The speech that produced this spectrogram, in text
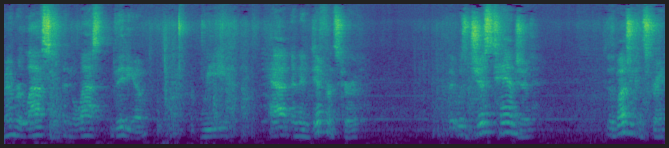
Remember last in the last video, we had an indifference curve that was just tangent to the budget constraint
